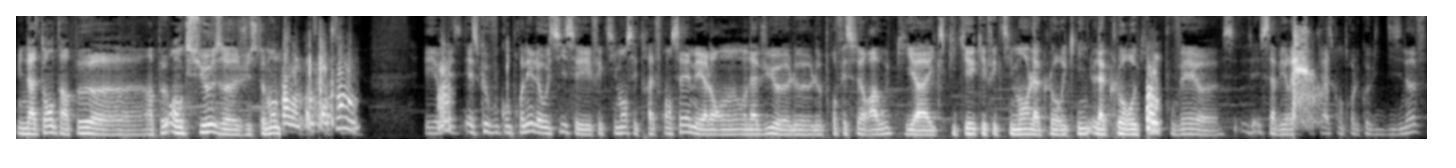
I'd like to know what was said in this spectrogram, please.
Une attente un peu, euh, un peu anxieuse, justement. Ah, complètement. Et est-ce que vous comprenez là aussi, c'est effectivement c'est très français, mais alors on, a vu le, le, professeur Raoult qui a expliqué qu'effectivement la chloroquine, la chloroquine pouvait s'avérer efficace contre le Covid 19.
